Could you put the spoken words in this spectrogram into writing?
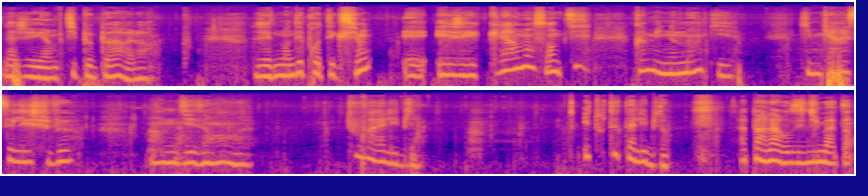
là j'ai eu un petit peu peur alors j'ai demandé protection et, et j'ai clairement senti comme une main qui, qui me caressait les cheveux en me disant euh, tout va aller bien. Et tout est allé bien. À part la rosée du matin.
